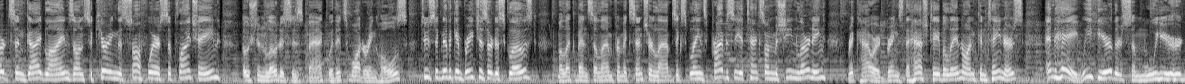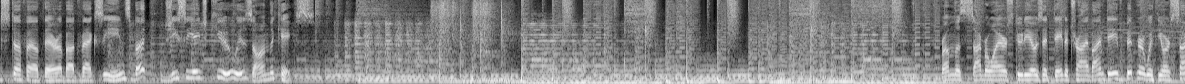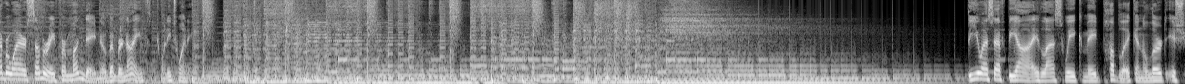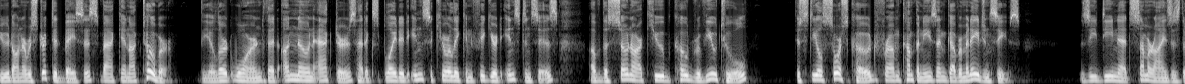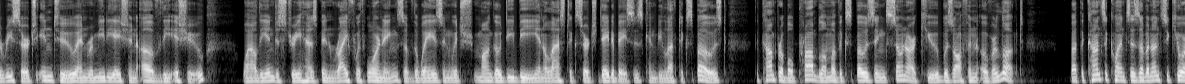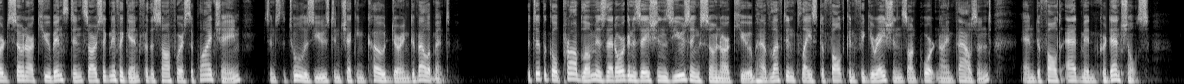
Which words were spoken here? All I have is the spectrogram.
Alerts and guidelines on securing the software supply chain. Ocean Lotus is back with its watering holes. Two significant breaches are disclosed. Malek Ben Salem from Accenture Labs explains privacy attacks on machine learning. Rick Howard brings the hash table in on containers. And hey, we hear there's some weird stuff out there about vaccines, but GCHQ is on the case. From the Cyberwire studios at Data Tribe, I'm Dave Bittner with your Cyberwire summary for Monday, November 9th, 2020. The US FBI last week made public an alert issued on a restricted basis back in October. The alert warned that unknown actors had exploited insecurely configured instances of the SonarQube code review tool to steal source code from companies and government agencies. ZDNet summarizes the research into and remediation of the issue, while the industry has been rife with warnings of the ways in which MongoDB and Elasticsearch databases can be left exposed the comparable problem of exposing SonarQube was often overlooked. But the consequences of an unsecured SonarQube instance are significant for the software supply chain, since the tool is used in checking code during development. The typical problem is that organizations using SonarQube have left in place default configurations on port 9000 and default admin credentials.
